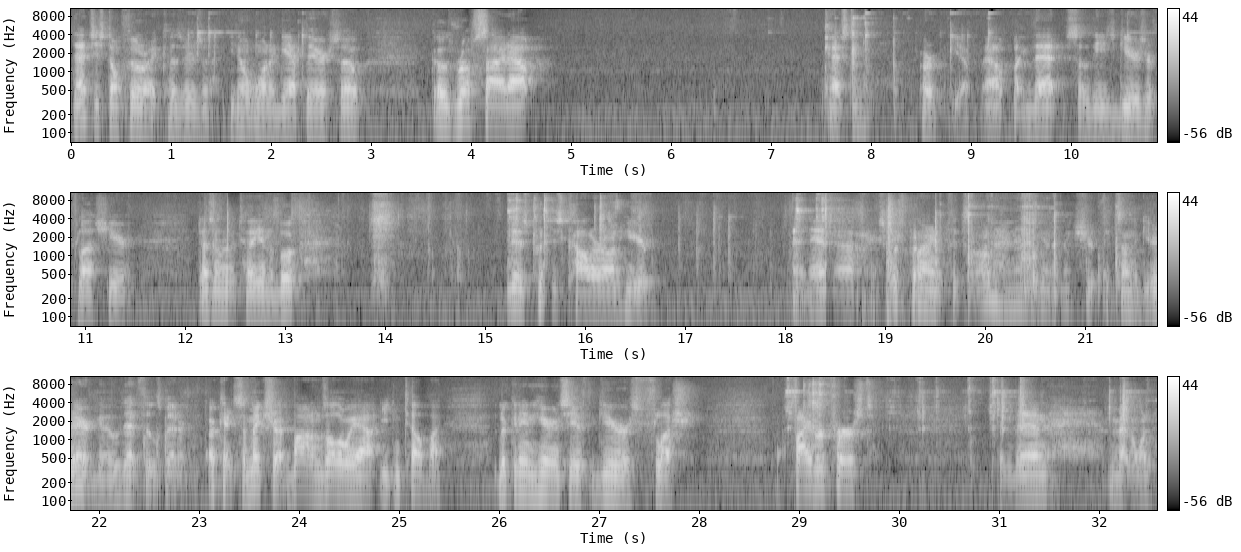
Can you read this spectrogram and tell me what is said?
That just don't feel right because there's a you don't want a gap there. So goes rough side out. Casting or yeah, out like that. So these gears are flush here. Doesn't really tell you in the book just put this collar on here and then uh, to put it fits on and then you gotta make sure it fits on the gear. There it goes that feels better. Okay so make sure it bottoms all the way out. You can tell by looking in here and see if the gear is flush. Fiber first and then metal one.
